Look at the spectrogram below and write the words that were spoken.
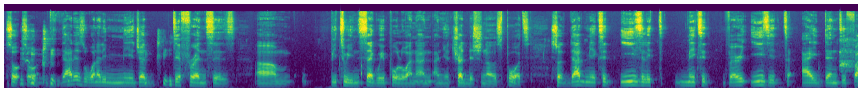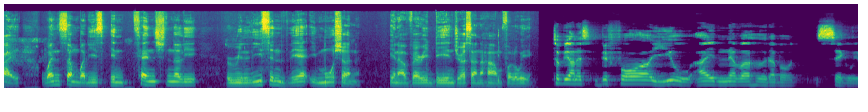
So, so that is one of the major differences um, between Segway Polo and, and, and your traditional sports. So that makes it easily makes it very easy to identify when somebody is intentionally releasing their emotion in a very dangerous and harmful way. To be honest, before you, I never heard about Segway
